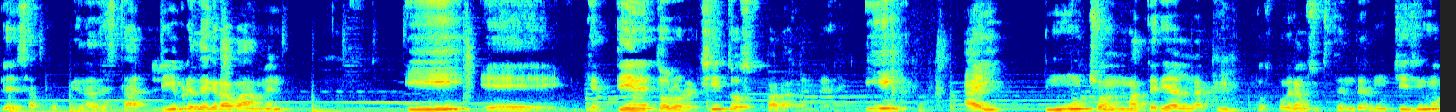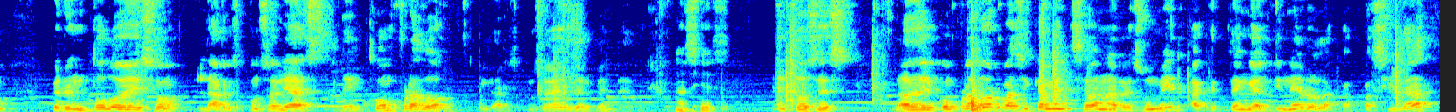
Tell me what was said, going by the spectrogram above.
que esa propiedad está libre de gravamen y eh, que tiene todos los requisitos para vender. Y hay mucho material aquí, nos podríamos extender muchísimo, pero en todo eso la responsabilidad es del comprador y la responsabilidad es del vendedor. Así es. Entonces, la del comprador básicamente se van a resumir a que tenga el dinero, la capacidad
